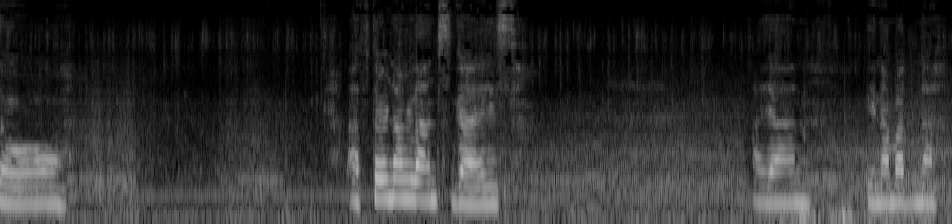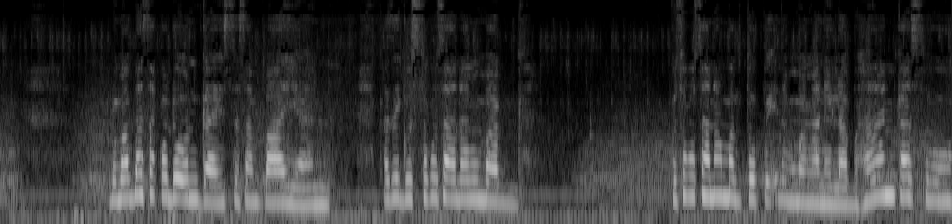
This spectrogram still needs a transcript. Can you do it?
So, after ng lunch guys, ayan, tinamad na. Lumabas ako doon guys sa sampayan. Kasi gusto ko sanang mag gusto ko sanang magtupi ng mga nilabhan. Kaso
